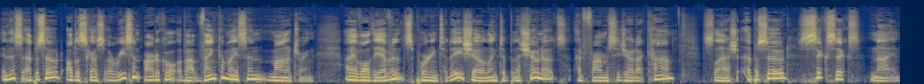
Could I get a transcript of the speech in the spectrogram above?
In this episode, I'll discuss a recent article about vancomycin monitoring. I have all the evidence supporting today's show linked up in the show notes at pharmacyjoe.com slash episode 669.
